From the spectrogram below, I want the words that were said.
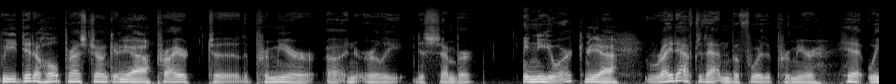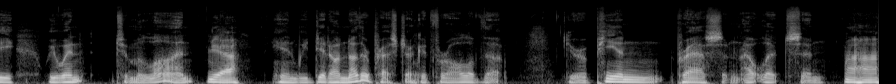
we did a whole press junket Yeah. prior to the premiere uh, in early December in New York. Yeah, Right after that, and before the premiere hit, we we went to Milan yeah, and we did another press junket for all of the European press and outlets and uh huh.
